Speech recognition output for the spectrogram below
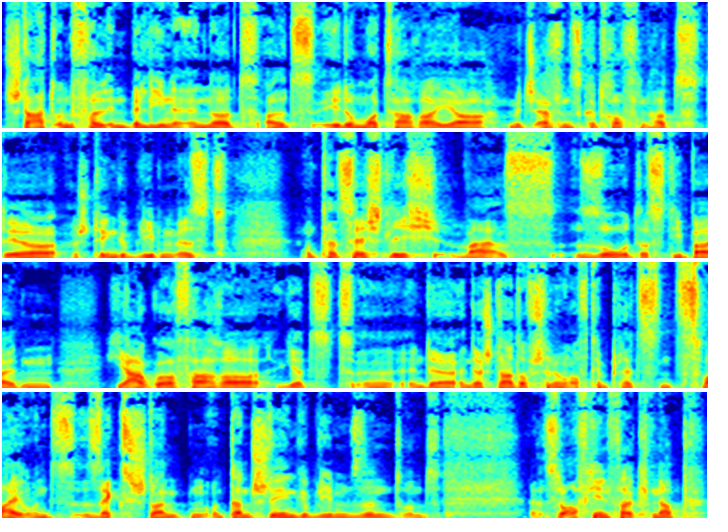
Startunfall in Berlin erinnert, als Edo Mortara ja Mitch Evans getroffen hat, der stehen geblieben ist. Und tatsächlich war es so, dass die beiden Jaguar-Fahrer jetzt äh, in der in der Startaufstellung auf den Plätzen zwei und sechs standen und dann stehen geblieben sind und es war auf jeden Fall knapp.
